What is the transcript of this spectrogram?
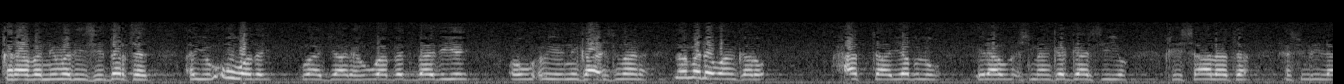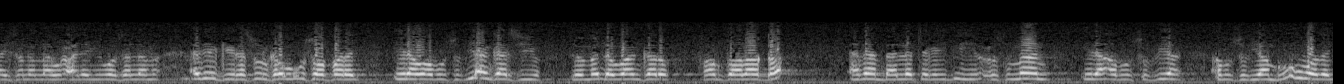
qaraabanimadiisii darteed ayuu u waday waa jaarahu waa badbaadiyey oo wuxuu yihi ninkaa cismaana lama dhowaan karo xataa yablug ilaa uu ka gaarsiiyo rasuulillaahi sala allahu calayhi wasalama adeegii rasuulka uu u soo faray ilaa uu abuu sufyaan gaarsiiyo looma dhowaan karo faindalaqa abaan baa la tegay bihi cusmaan ilaa abuu sufyaan. Abuu sufyaan buu u waday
